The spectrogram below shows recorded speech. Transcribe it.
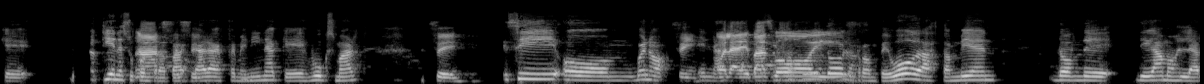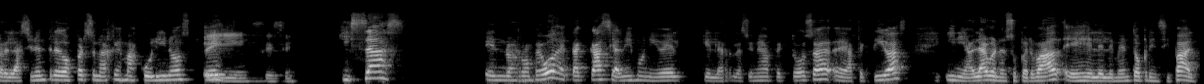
que no tiene su Ah, sí, contracara sí. femenina, que es Booksmart. Sí, Sí, o mm, bueno, sí. en o la de hasta Bad punto, los rompebodas también, donde, digamos, la relación entre dos personajes masculinos es Sí, sí, sí. quizás en los rompebodas está casi al mismo nivel que las relaciones afectuosas, eh, afectivas, y ni hablar, bueno, en Superbad es el elemento principal.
